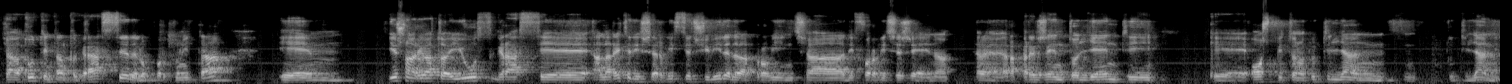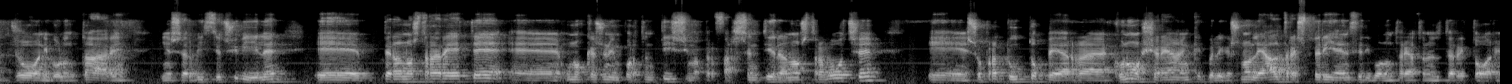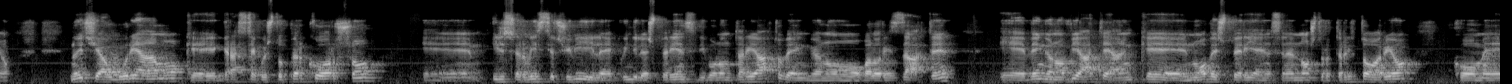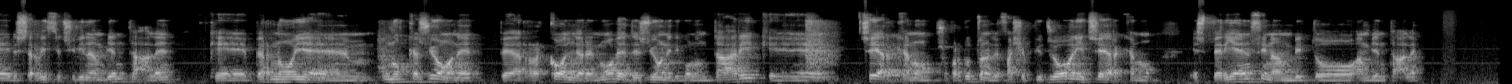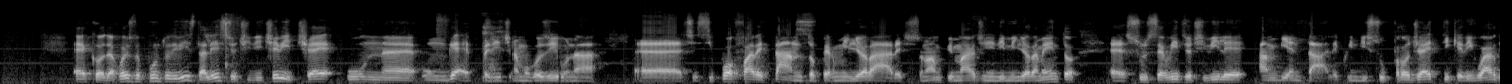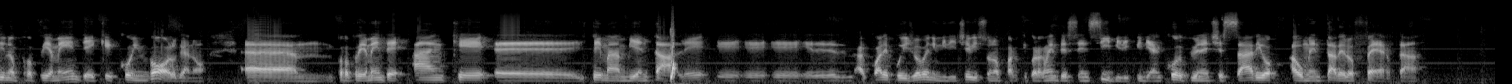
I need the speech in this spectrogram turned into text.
Ciao a tutti, intanto grazie dell'opportunità. E, ehm, io sono arrivato a Youth grazie alla rete di servizio civile della provincia di Foro di Cesena. Eh, rappresento gli enti che ospitano tutti gli anni tutti gli anni giovani volontari in servizio civile e per la nostra rete è un'occasione importantissima per far sentire la nostra voce e soprattutto per conoscere anche quelle che sono le altre esperienze di volontariato nel territorio. Noi ci auguriamo che grazie a questo percorso eh, il servizio civile, quindi le esperienze di volontariato vengano valorizzate e vengano avviate anche nuove esperienze nel nostro territorio come il servizio civile ambientale che per noi è un'occasione per raccogliere nuove adesioni di volontari che cercano, soprattutto nelle fasce più giovani, cercano esperienze in ambito ambientale. Ecco, da questo punto di vista, Alessio, ci dicevi c'è un, un gap, diciamo così, una, eh, si può fare tanto per migliorare, ci sono ampi margini di miglioramento eh, sul servizio civile ambientale, quindi su progetti che riguardino propriamente e che coinvolgano ehm, propriamente anche eh, il tema ambientale e, e, e, al quale poi i giovani mi dicevi sono particolarmente sensibili, quindi è ancora più necessario aumentare l'offerta.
